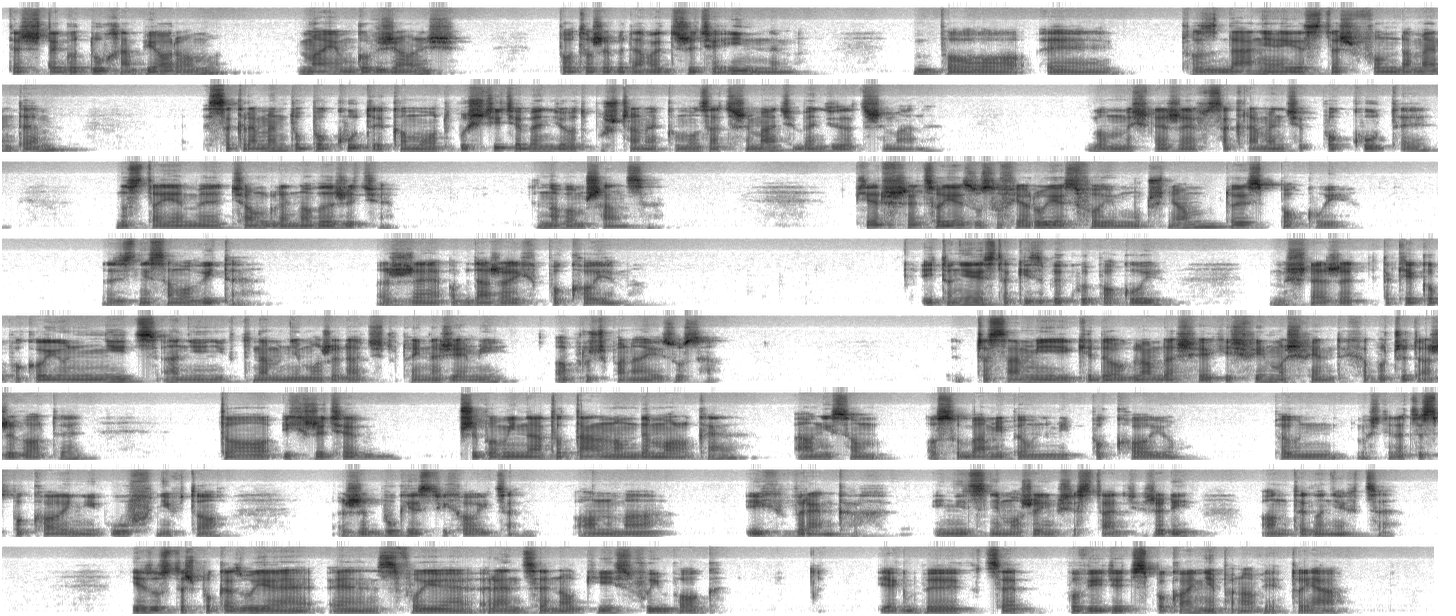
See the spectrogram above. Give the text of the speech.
Też tego ducha biorą, mają go wziąć po to, żeby dawać życie innym, bo y, to zdanie jest też fundamentem sakramentu pokuty. Komu odpuścicie, będzie odpuszczone, komu zatrzymacie, będzie zatrzymane. Bo myślę, że w sakramencie pokuty dostajemy ciągle nowe życie, nową szansę. Pierwsze, co Jezus ofiaruje swoim uczniom, to jest pokój. To jest niesamowite, że obdarza ich pokojem. I to nie jest taki zwykły pokój. Myślę, że takiego pokoju nic ani nikt nam nie może dać tutaj na ziemi, oprócz Pana Jezusa. Czasami, kiedy ogląda się jakiś film o świętych albo czyta żywoty, to ich życie przypomina totalną demolkę, a oni są osobami pełnymi pokoju, pełni, właśnie tacy spokojni, ufni w to, że Bóg jest ich ojcem. On ma ich w rękach i nic nie może im się stać, jeżeli On tego nie chce. Jezus też pokazuje e, swoje ręce, nogi, swój bok, jakby chce powiedzieć spokojnie, panowie, to ja,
